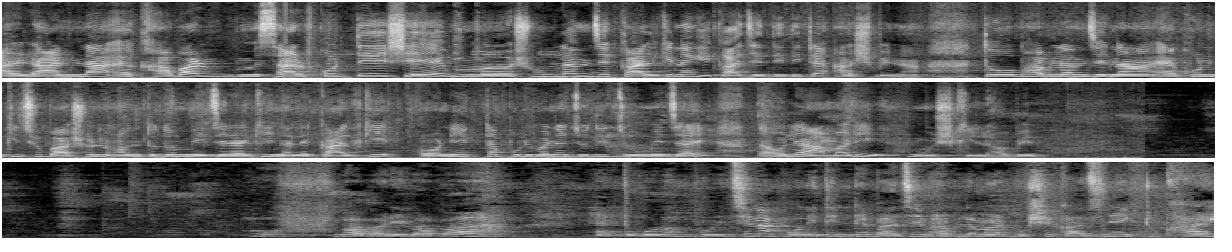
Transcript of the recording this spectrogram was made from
আর রান্না খাবার সার্ভ করতে এসে শুনলাম যে কালকে নাকি কাজের দিদিটা আসবে না। তো ভাবলাম যে না এখন কিছু বাসন অন্তত মেজে রাখি নাহলে কালকে অনেকটা পরিমাণে যদি জমে যায়, তাহলে আমারই মুশকিল হবে। বাবারে বাবা এত গরম পড়েছে না? পৌনে তিনটে বাজে, ভাবলাম আর বসে কাজ নেই, একটু খাই।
